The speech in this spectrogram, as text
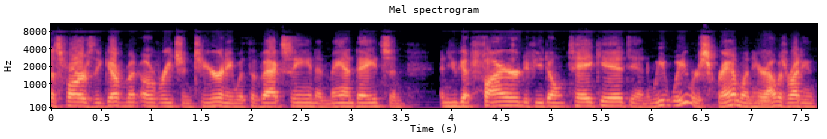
as far as the government overreach and tyranny with the vaccine and mandates and, and you get fired if you don't take it. And we, we were scrambling here. I was writing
